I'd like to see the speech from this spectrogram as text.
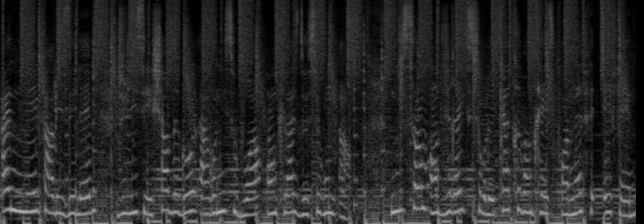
animée par les élèves du lycée Charles de Gaulle à Rony-sous-Bois en classe de seconde A. Nous sommes en direct sur le 93.9 FM.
